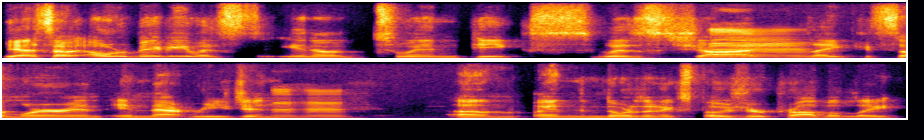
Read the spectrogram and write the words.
Yeah. So, or maybe it was you know Twin Peaks was shot mm. like somewhere in in that region, mm-hmm. um, and the Northern Exposure probably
